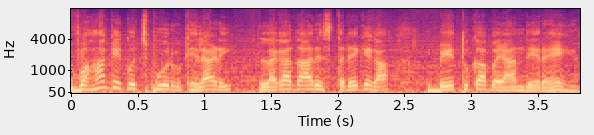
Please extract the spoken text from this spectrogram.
वहाँ के कुछ पूर्व खिलाड़ी लगातार इस तरीके का बेतुका बयान दे रहे हैं।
